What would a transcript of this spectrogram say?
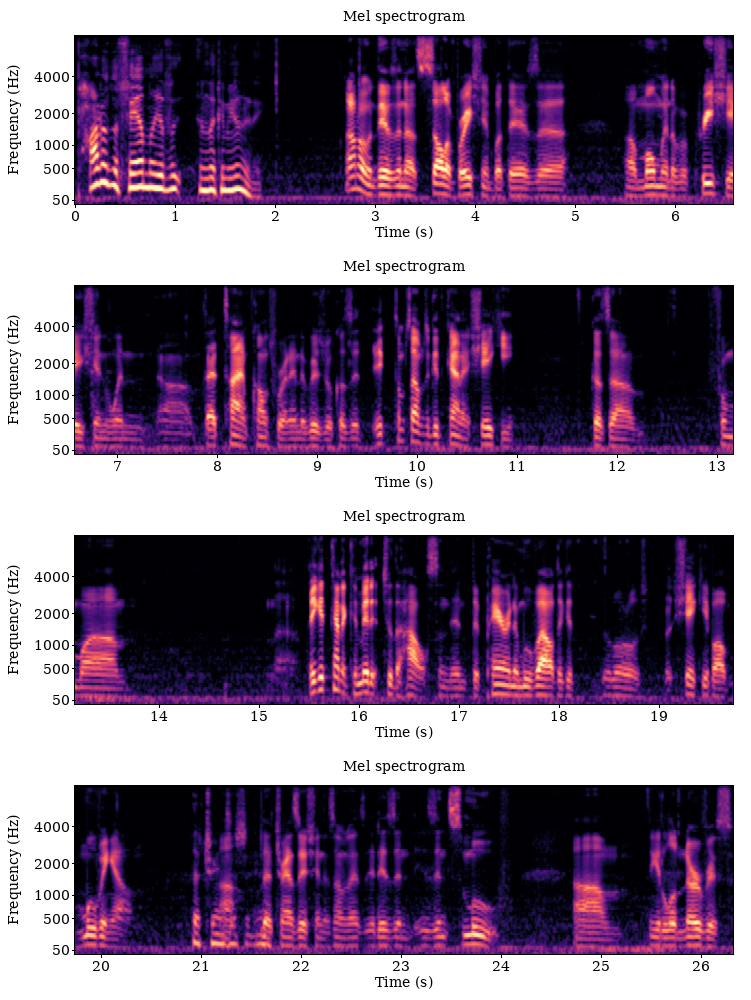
part of the family of in the community? I don't know if there's a celebration, but there's a, a moment of appreciation when uh, that time comes for an individual because it, it sometimes it gets kind of shaky because um, from um, uh, they get kind of committed to the house and then preparing to move out they get a little shaky about moving out The uh, transition. yeah. the transition and sometimes it isn't isn't smooth um, they get a little nervous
